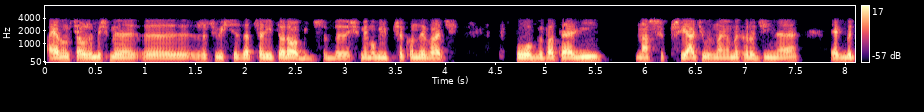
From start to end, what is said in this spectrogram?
A ja bym chciał, żebyśmy y, rzeczywiście zaczęli to robić, żebyśmy mogli przekonywać współobywateli naszych przyjaciół, znajomych, rodzinę, jakby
